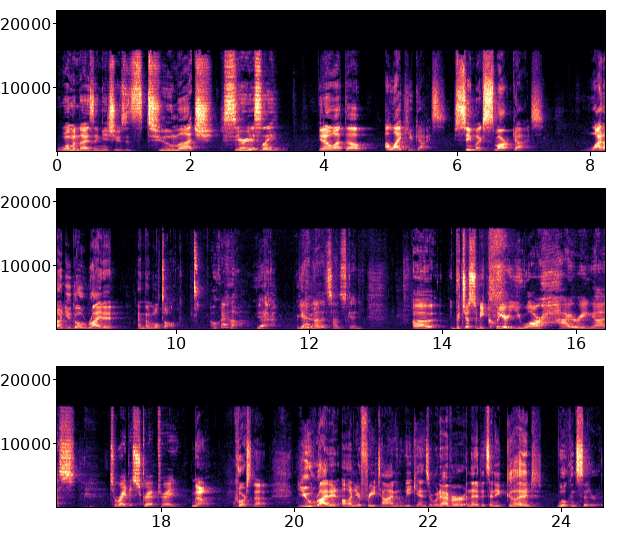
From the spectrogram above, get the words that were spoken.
womanizing issues. It's too much. Seriously? You know what though? I like you guys. You seem like smart guys. Why don't you go write it and then we'll talk? Okay. Oh, yeah. Yeah, do no, that sounds good. Uh, but just to be clear, you are hiring us to write the script, right? No, of course not. You write it on your free time and weekends or whatever, and then if it's any good, we'll consider it.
